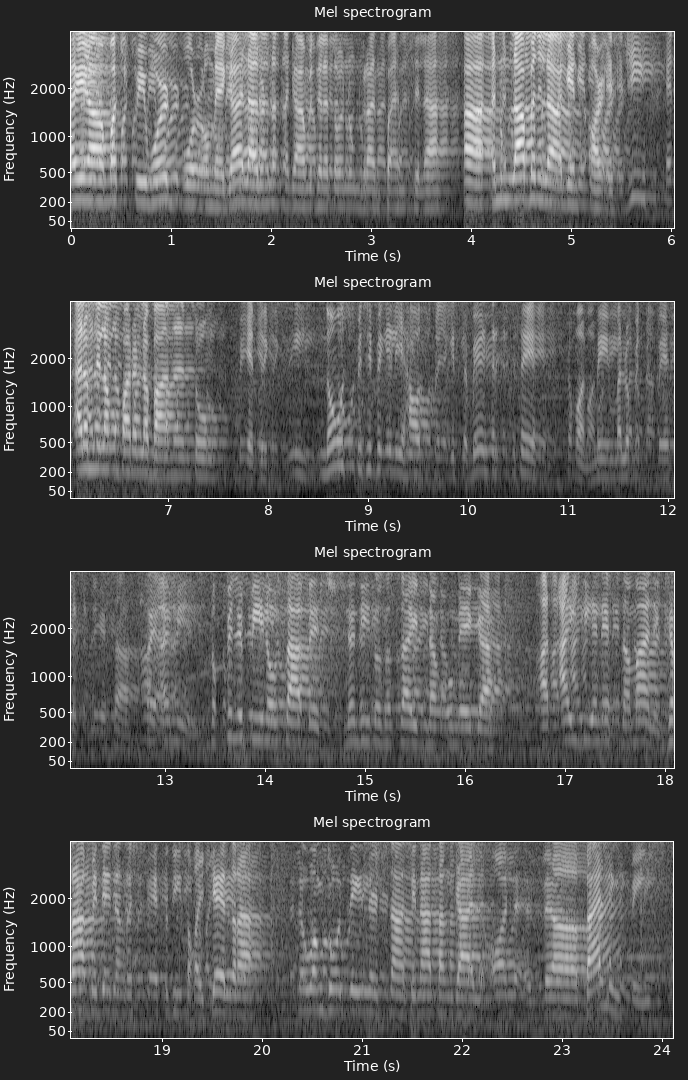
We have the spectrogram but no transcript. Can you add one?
ay uh, much favored for Omega, lalo na nagamit nila to nung Grand Fan sila. Ah, anong laban nila against RSG. And alam nila kung paano labanan itong Beatrix. They know specifically how to play against the Beatrix kasi, come on, may malupit na Beatrix player sa... I, I mean, the Filipino Savage nandito sa side ng Omega. At IDNS naman, grabe din ang respeto dito kay Kelra. Dalawang gold laners na ang tinatanggal on the banning phase.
